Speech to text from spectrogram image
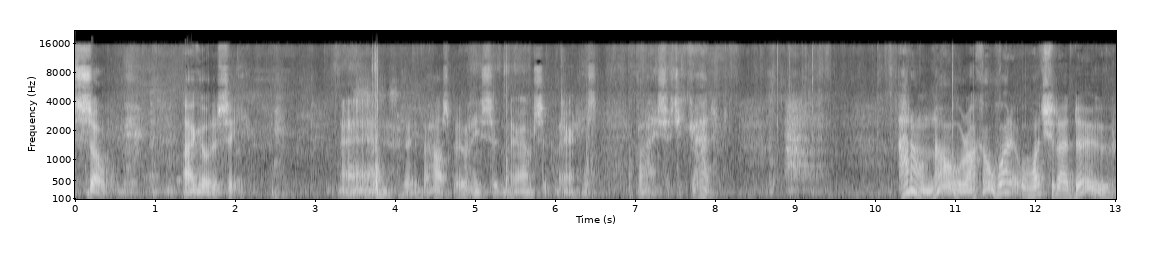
so, I go to see and the, the hospital, he's sitting there. I'm sitting there, and he's finally says, "You got." I don't know, Rocco. What what should I do?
